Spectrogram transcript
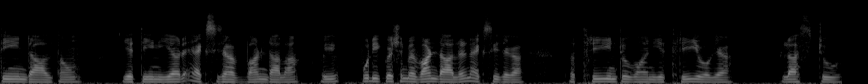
तीन डालता हूँ ये तीन ये और एक्स की जगह वन डाला। वही पूरी इक्वेशन में वन डाल रहे ना एक्स की जगह। तो थ्री इंटू वन ये थ्री हो गया प्लस टू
